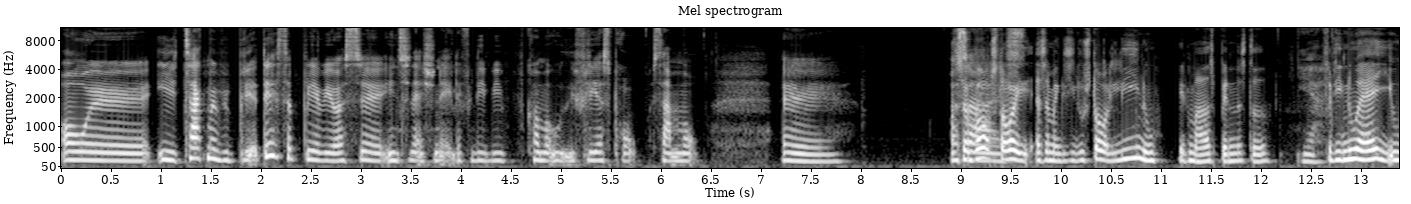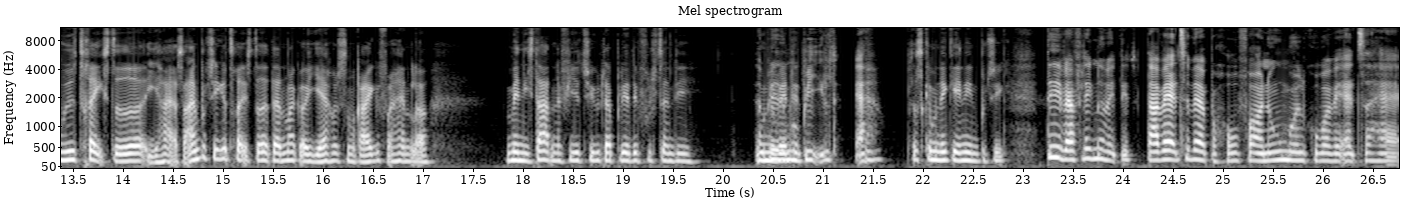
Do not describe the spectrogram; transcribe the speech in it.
og øh, i takt med, at vi bliver det, så bliver vi også øh, internationale, fordi vi kommer ud i flere sprog samme år. Øh, og så, så hvor står I? Altså man kan sige, du står lige nu et meget spændende sted. Ja. Fordi nu er I ude tre steder. I har jeres egen butik tre steder i Danmark, og I er hos en række forhandlere. Men i starten af 24, der bliver det fuldstændig der unødvendigt. Bliver det mobilt, ja. ja. Så skal man ikke ind i en butik. Det er i hvert fald ikke nødvendigt. Der vil altid være behov for, og nogle målgrupper vil altid have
